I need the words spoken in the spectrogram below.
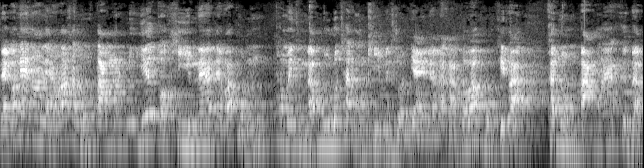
แต่ก็แน่นอนแหละว่าขนมปังมันมีเยอะกว่าครีมนะ แต่ว่าผมทำไมถึงรับรู้รสชาติของครีมเป็นส่วนใหญ่นั่นแหละครับ เพราะว่าผมคิดว่าขนมปังนะคือแบบ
